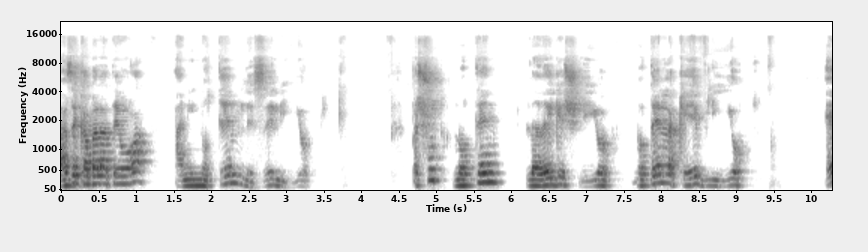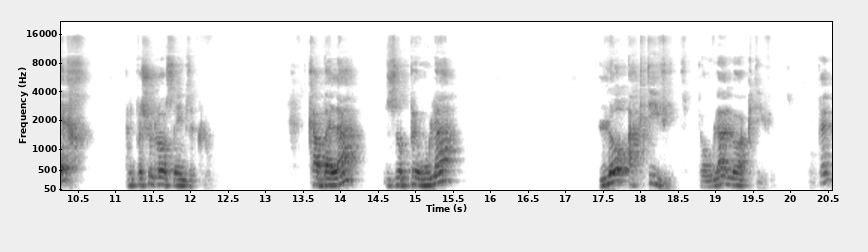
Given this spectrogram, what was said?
מה זה קבלה טהורה? אני נותן לזה להיות. פשוט נותן לרגש להיות, נותן לכאב להיות. איך? אני פשוט לא עושה עם זה כלום. קבלה זו פעולה לא אקטיבית, פעולה לא אקטיבית, אוקיי?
